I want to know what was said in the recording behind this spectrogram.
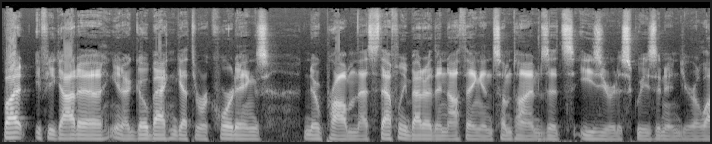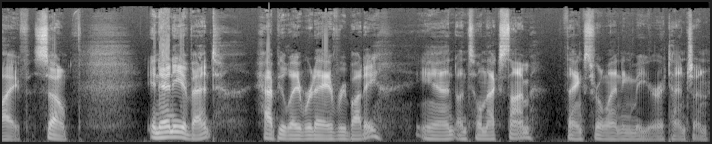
But if you got to, you know, go back and get the recordings, no problem. That's definitely better than nothing. And sometimes it's easier to squeeze it into your life. So, in any event, Happy Labor Day, everybody. And until next time, thanks for lending me your attention.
